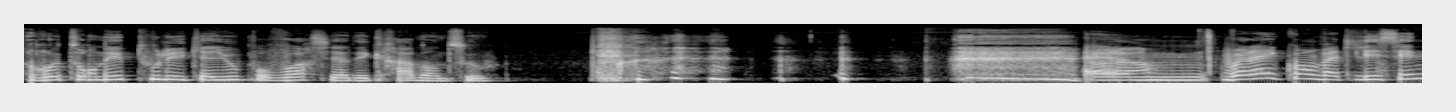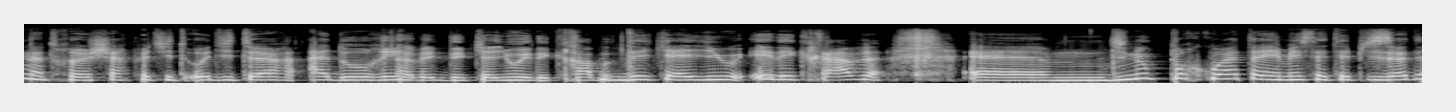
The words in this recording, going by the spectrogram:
Retourner tous les cailloux pour voir s'il y a des crabes en dessous. Euh, voilà. et quoi, on va te laisser, notre cher petit auditeur adoré. Avec des cailloux et des crabes. Des cailloux et des crabes. Euh, dis-nous pourquoi t'as aimé cet épisode.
